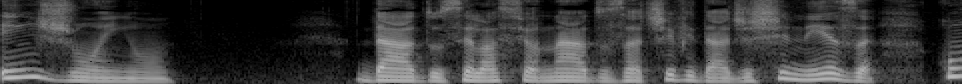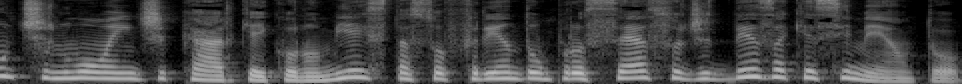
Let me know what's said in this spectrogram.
em junho. Dados relacionados à atividade chinesa continuam a indicar que a economia está sofrendo um processo de desaquecimento.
